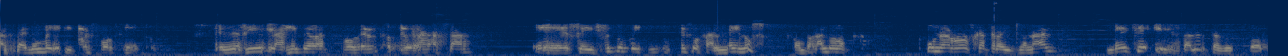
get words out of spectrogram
hasta en un 23%. Es decir, la gente va a poder gastar eh, 625 pesos al menos comprando una rosca tradicional leche y las tabletas de todo.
